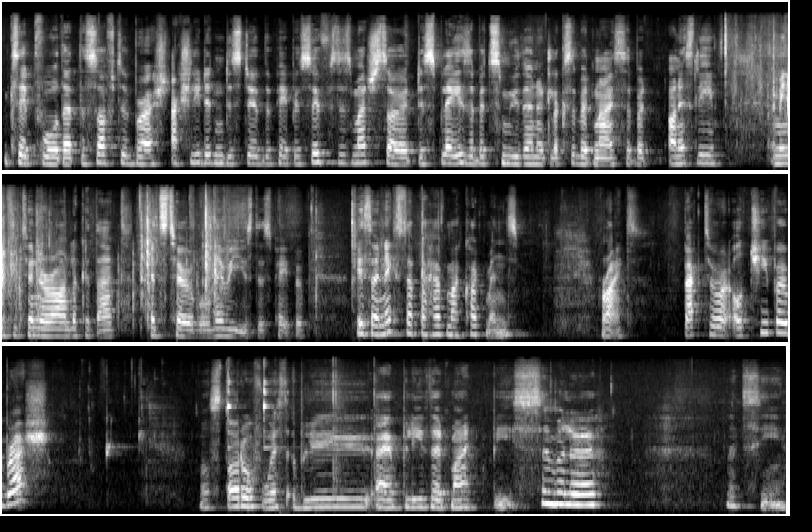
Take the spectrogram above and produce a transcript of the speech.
Except for that the softer brush actually didn't disturb the paper surface as much, so it displays a bit smoother and it looks a bit nicer. But honestly, I mean, if you turn around, look at that. It's terrible. Never use this paper. Okay, so next up I have my Cotmans. Right, back to our El Cheapo brush. We'll start off with a blue. I believe that might be similar let's see.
